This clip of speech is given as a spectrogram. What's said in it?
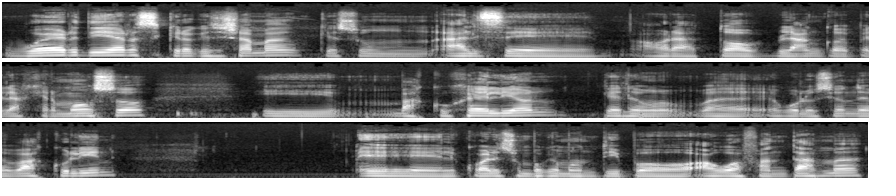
Werdiers, creo que se llama, que es un alce ahora todo blanco de pelaje hermoso. Y Bascuhelion, que es la evolución de Basculin, eh, el cual es un Pokémon tipo agua fantasma.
